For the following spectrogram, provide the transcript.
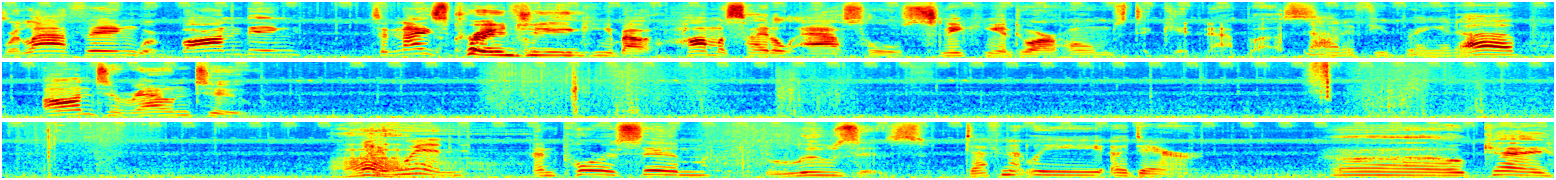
We're laughing, we're bonding. It's a nice break from Cringy. thinking about homicidal assholes sneaking into our homes to kidnap us. Not if you bring it up. On to round two. Ah. I win. And poor Sim loses. Definitely a dare. Uh, okay.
